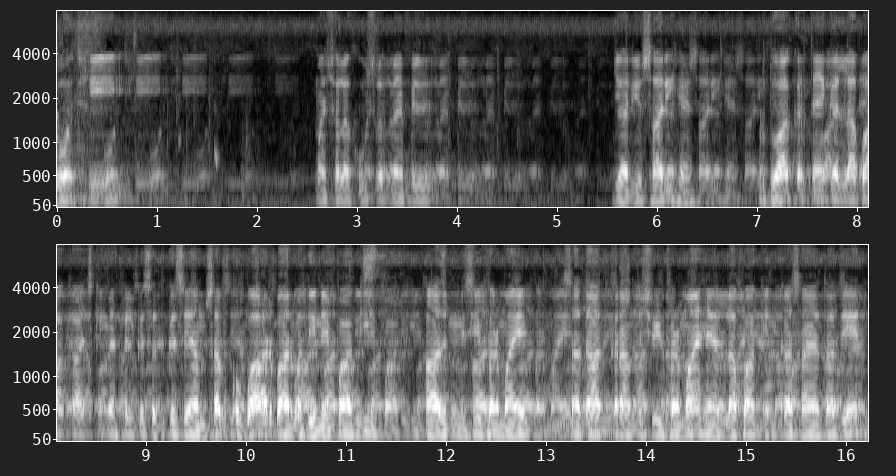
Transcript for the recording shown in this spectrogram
बहुत ही माशाल्लाह खूबसूरत महफिल जारी सारी है। और दुआ करते हैं कि अल्लाह पाक आज की महफिल के सदक़े से हम सबको बार बार मदीने पाक की हाजिर नसीब फरमाए। सादात कराम तशरीफ़ फरमाए हैं। अल्लाह पाक इनका साया ताजेर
